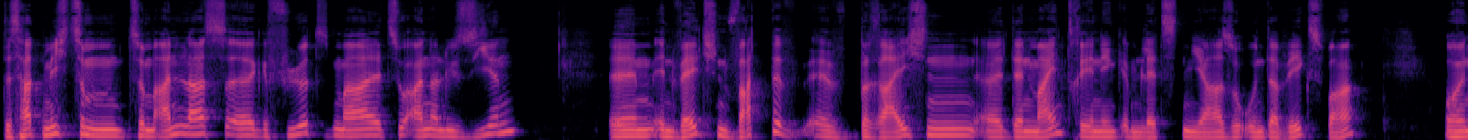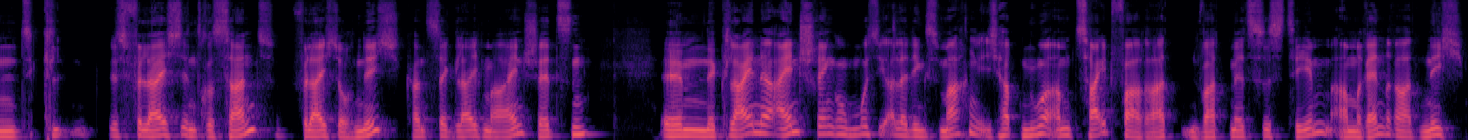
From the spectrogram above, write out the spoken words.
Das hat mich zum, zum Anlass äh, geführt, mal zu analysieren, ähm, in welchen Wattbereichen äh, denn mein Training im letzten Jahr so unterwegs war. Und ist vielleicht interessant, vielleicht auch nicht, kannst ja gleich mal einschätzen. Ähm, eine kleine Einschränkung muss ich allerdings machen. Ich habe nur am Zeitfahrrad ein Wattmesssystem, am Rennrad nicht.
